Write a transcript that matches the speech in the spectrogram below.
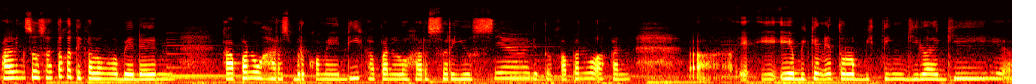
paling susah tuh ketika lo ngebedain kapan lo harus berkomedi kapan lo harus seriusnya gitu kapan lo akan uh, ya, ya bikin itu lebih tinggi lagi ya,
